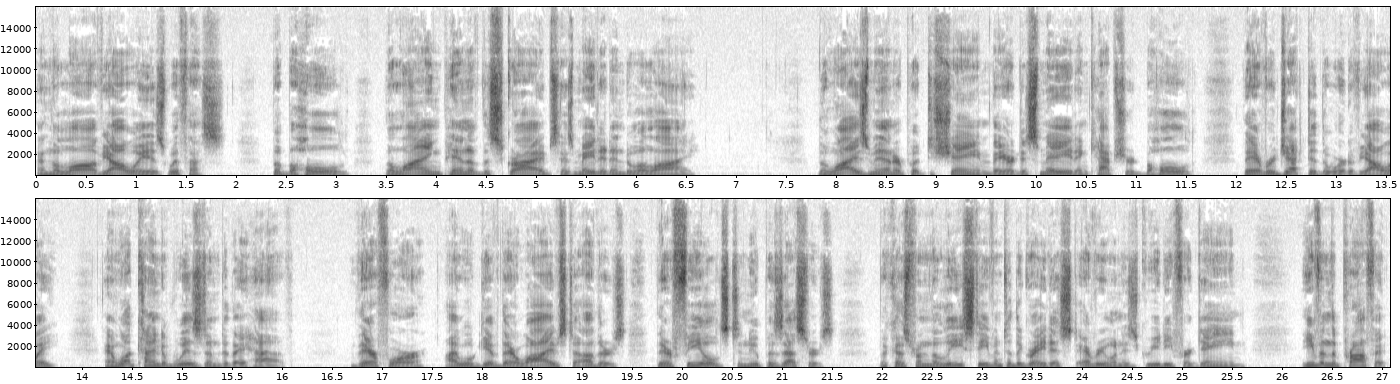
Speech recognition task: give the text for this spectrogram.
and the law of Yahweh is with us. But behold, the lying pen of the scribes has made it into a lie. The wise men are put to shame. They are dismayed and captured. Behold, they have rejected the word of Yahweh. And what kind of wisdom do they have? Therefore, I will give their wives to others, their fields to new possessors, because from the least even to the greatest, everyone is greedy for gain. Even the prophet,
